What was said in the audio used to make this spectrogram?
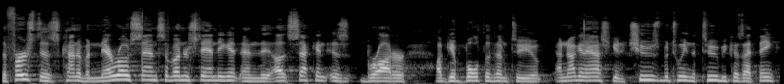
The first is kind of a narrow sense of understanding it, and the uh, second is broader. I'll give both of them to you. I'm not going to ask you to choose between the two because I think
